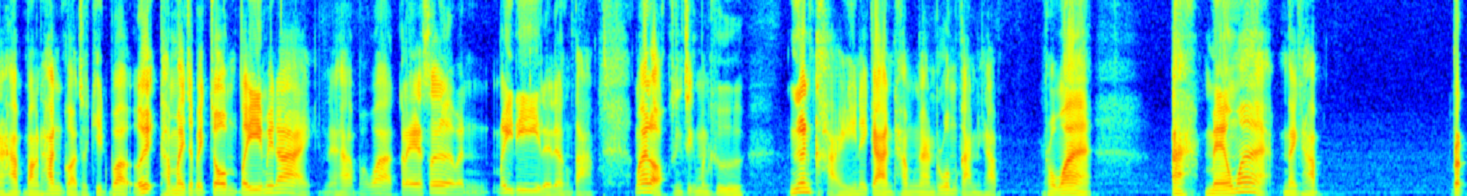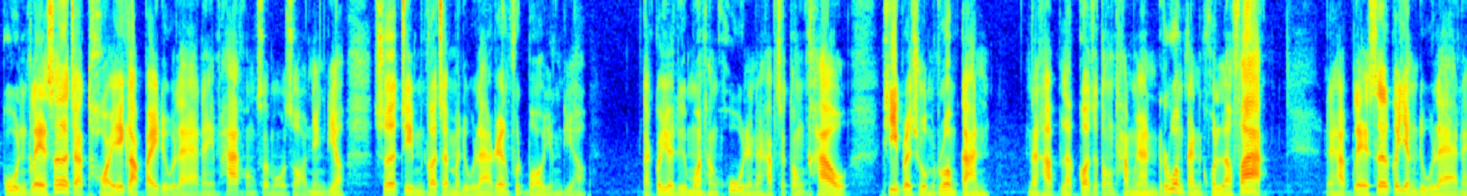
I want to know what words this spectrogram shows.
นะครับบางท่านก็อาจจะคิดว่า เอ้ยทำไมจะไปโจมตีไม่ได้นะครับ เพราะว่าเกรเซอร์มันไม่ดีเลยเรื่องต่างๆ ไม่หรอกจริง ๆ มันคือเงื่อนไขในการทำงานร่วมกันครับ เพราะว่าอะแม้ว่านะครับ ระกูลเกรเซอร์จะถอยกลับไปดูแลในภาคของสโมสรอย่างเดียวเชอร์จิมก็จะมาดูแลเรื่องฟุตบอลอย่างเดียว แต่ก็อย่าลืมว่าทั้งคู่เนี่ยนะครับจะต้องเข้าที่ประชุมร่วมกันนะครับ แล้วก็จะต้องทำงานร่วมกันคนละฝากนะครับเกรเซอร์ก็ยังดูแลใน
